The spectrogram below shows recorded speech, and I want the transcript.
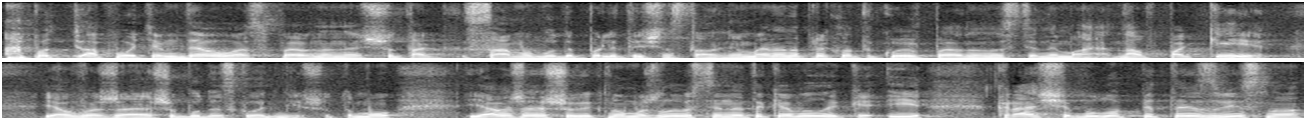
А потім, де у вас впевненість, що так само буде політичне ставлення? У мене, наприклад, такої впевненості немає. Навпаки, я вважаю, що буде складніше. Тому я вважаю, що вікно можливості не таке велике. І краще було б піти, звісно,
